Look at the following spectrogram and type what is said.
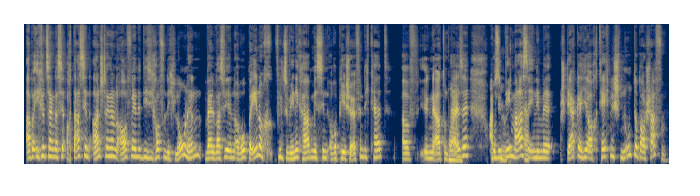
Aber ich würde sagen, das sind, auch das sind Anstrengungen und Aufwände, die sich hoffentlich lohnen, weil was wir in Europa eh noch viel zu wenig haben, ist sind europäische Öffentlichkeit auf irgendeine Art und ja, Weise. Absolut, und in dem Maße, ja. in dem wir stärker hier auch technischen Unterbau schaffen,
